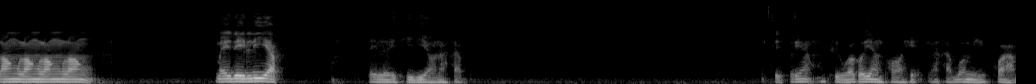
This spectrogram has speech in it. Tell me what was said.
ร่องร่องร่องร่องไม่ได้เรียบไปเลยทีเดียวนะครับ ถือก็ยังถือว่าก็ยังพอเห็นนะครับ ว่ามีความ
